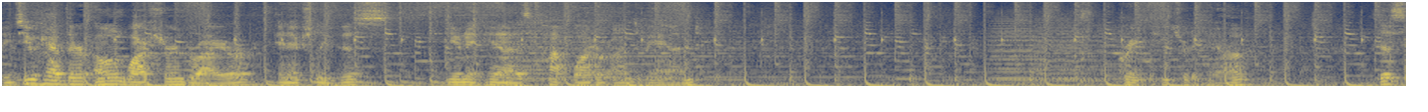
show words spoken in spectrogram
They do have their own washer and dryer, and actually this unit has hot water on demand. Great feature to have. This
